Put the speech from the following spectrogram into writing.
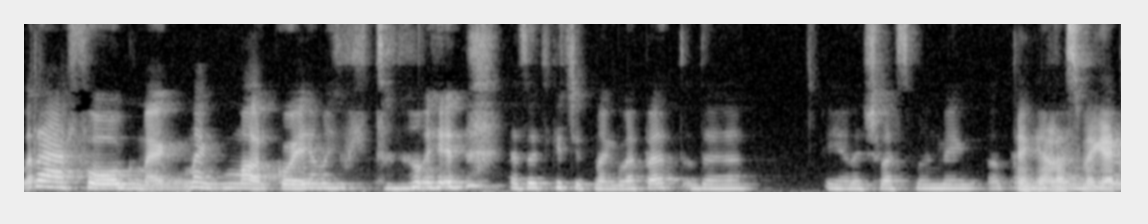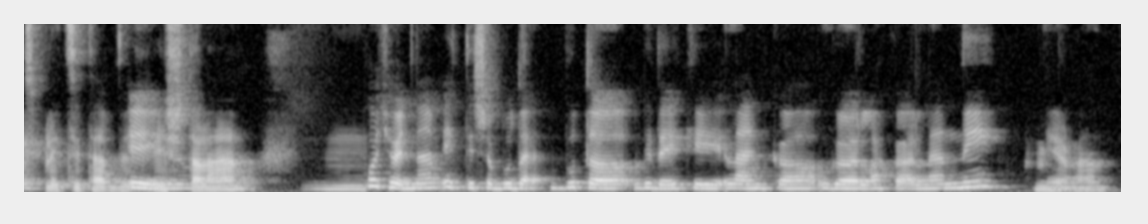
ráfog, meg, meg markolja, meg mit tudom én. Ez egy kicsit meglepett, de ilyen is lesz majd még. a Igen, lesz még explicitebb Igen. is talán. Mm, Hogy, hogy nem, itt is a Buda, buta vidéki lányka girl akar lenni. Nyilván.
